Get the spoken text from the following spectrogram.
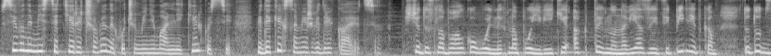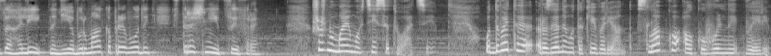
Всі вони містять ті речовини, хоч у мінімальній кількості, від яких самі ж відрікаються. Щодо слабоалкогольних напоїв, які активно нав'язуються підліткам, то тут взагалі Надія Бурмака приводить страшні цифри. Що ж ми маємо в цій ситуації? От давайте розглянемо такий варіант: слабкоалкогольний виріб.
